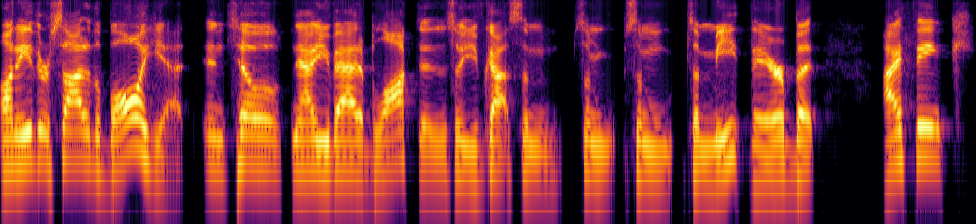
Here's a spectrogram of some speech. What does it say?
on either side of the ball yet until now you've added Blocton. And so you've got some some some some meat there. But I think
